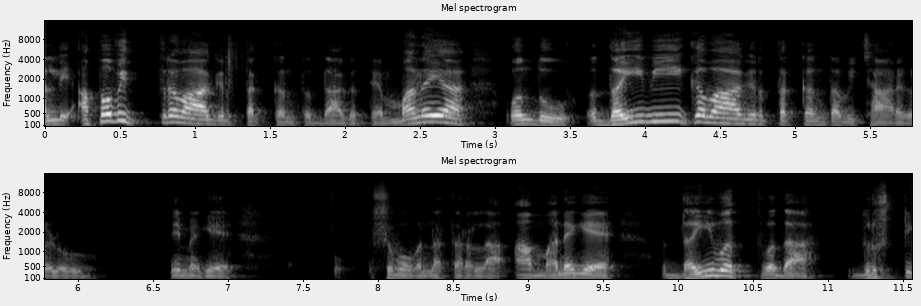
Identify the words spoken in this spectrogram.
ಅಲ್ಲಿ ಅಪವಿತ್ರವಾಗಿರ್ತಕ್ಕಂಥದ್ದಾಗುತ್ತೆ. ಮನೆಯ ಒಂದು ದೈವೀಕವಾಗಿರ್ತಕ್ಕಂಥ ವಿಚಾರಗಳು ನಿಮಗೆ ಶುಭವನ್ನು ತರಲ್ಲ. ಆ ಮನೆಗೆ ದೈವತ್ವದ ದೃಷ್ಟಿ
